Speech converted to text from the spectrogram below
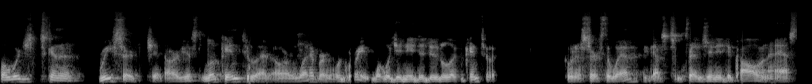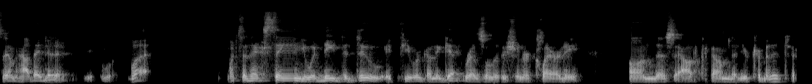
well, we're just going to research it or just look into it or whatever, well, great. What would you need to do to look into it? Going to surf the web? You got some friends you need to call and ask them how they did it. What? What's the next thing you would need to do if you were going to get resolution or clarity on this outcome that you're committed to?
